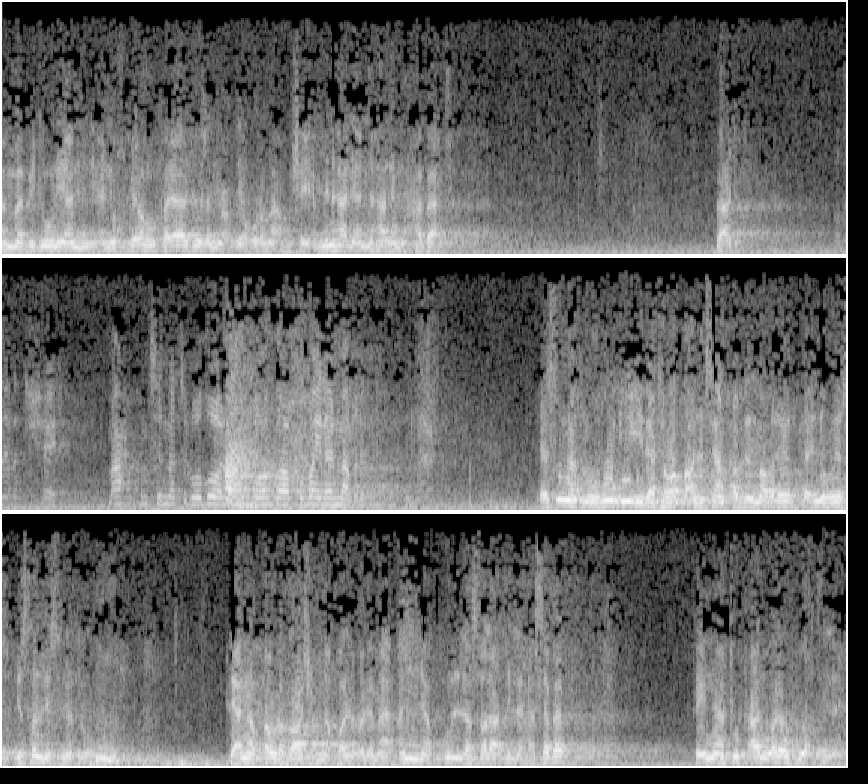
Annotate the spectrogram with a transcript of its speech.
أما بدون أن يخبره فلا يجوز أن يعطي غرماءه شيئا منها لأن هذا محاباة. بعده فضيلة الشيخ ما حكم سنة الوضوء لمن توضأ قبيل المغرب؟ سنة الوضوء إذا توضأ الإنسان قبل المغرب فإنه يصلي سنة الوضوء. لأن القول الراجح من أقوال العلماء أن كل صلاة لها سبب فإنها تفعل ولو في وقت النهي.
